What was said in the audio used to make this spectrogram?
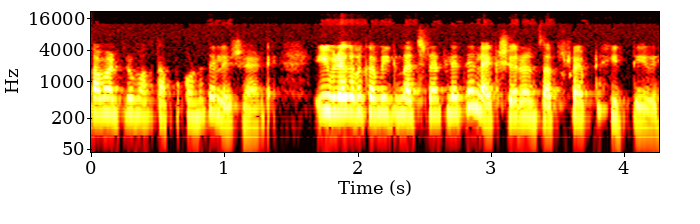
కమెంట్ మాకు తప్పకుండా తెలియజేయండి ఈ వీడియో కనుక మీకు నచ్చినట్లయితే like share and subscribe to hit TV.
